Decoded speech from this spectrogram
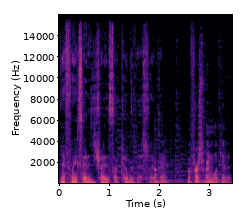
definitely excited to try this Oktoberfest flavor. Okay. Well, first we're going to look at it.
